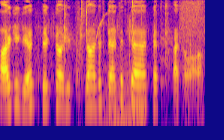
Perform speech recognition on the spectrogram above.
I can get six on you. I fell off.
